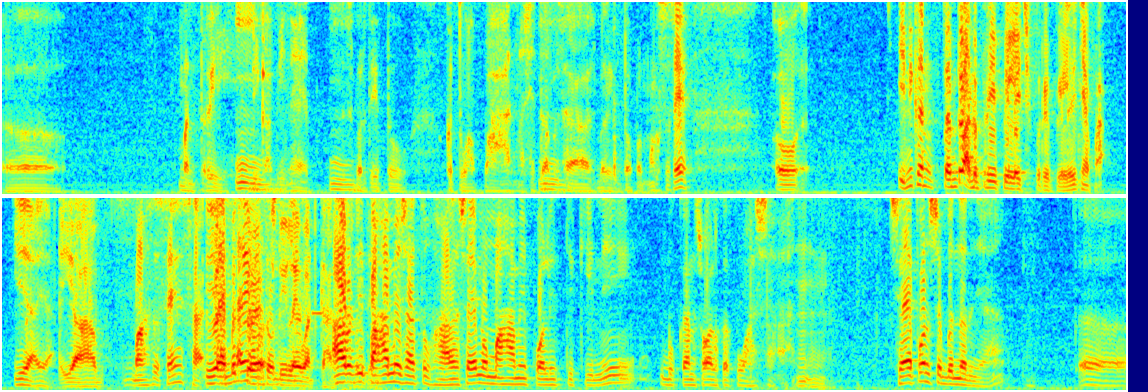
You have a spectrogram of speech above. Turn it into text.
eh, menteri di kabinet seperti itu ketua PAN masih tetap Hmm. saya sebagai ketua PAN maksud saya oh, ini kan tentu ada privilege privilege-nya Pak Iya, iya. ya maksud saya sa Iya saya betul. untuk dilewatkan Harus dipahami satu hal, saya memahami politik ini bukan soal kekuasaan. itu. Mm-mm. Saya pun sebenarnya eh,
